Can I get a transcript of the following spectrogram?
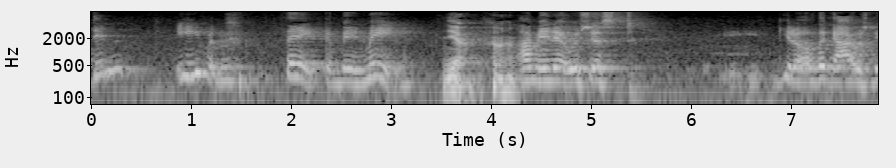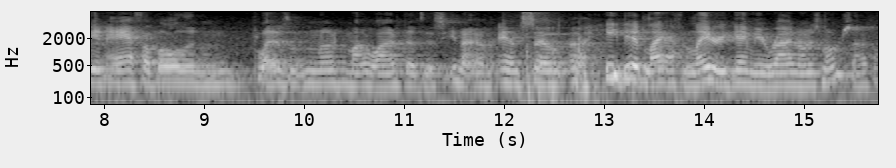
didn't even think of being mean. Yeah. I mean, it was just, you know, the guy was being affable and pleasant, and my, my wife does this, you know. And so uh, he did laugh, and later he gave me a ride on his motorcycle.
